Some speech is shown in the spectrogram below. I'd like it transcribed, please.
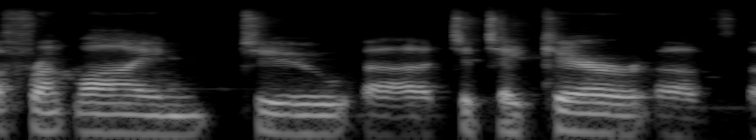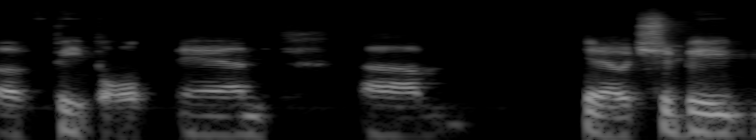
a front line to uh, to take care of of people, and um, you know it should be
